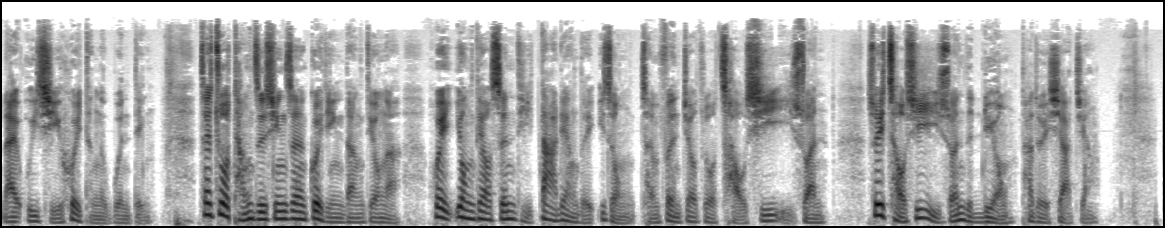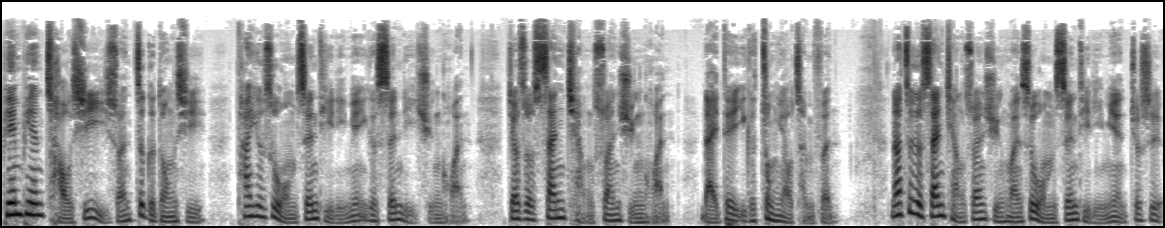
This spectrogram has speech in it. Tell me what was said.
来维持血糖的稳定。在做糖脂新生的过程当中啊，会用掉身体大量的一种成分，叫做草烯乙酸，所以草烯乙酸的量它就会下降。偏偏草烯乙酸这个东西，它又是我们身体里面一个生理循环，叫做三羟酸循环来的一个重要成分。那这个三羟酸循环是我们身体里面就是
